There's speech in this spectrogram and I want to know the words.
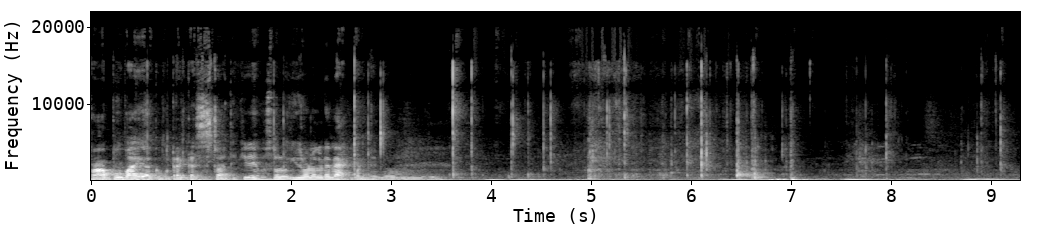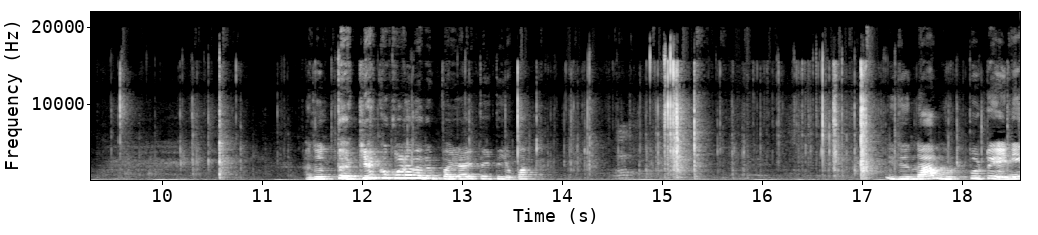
ಪಾಪು ಬಾಯಿಗೆ ಹಾಕ್ಬಿಟ್ರೆ ಕಷ್ಟ, ಅದಕ್ಕೆ ಸ್ವಲ್ಪ ಇದರೊಳಗಡೆ ಹಾಕ್ಬಿಡ್ತೀನಿ. ಅದು ತೆಗಿಯೋಕ್ಕೂ ಕೂಡ ನನಗೆ ಭಯ ಆಯ್ತೈತೆ ಯಪ್ಪ ಇದನ್ನ ಮುಟ್ಬಿಟ್ಟು ಎನಿ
